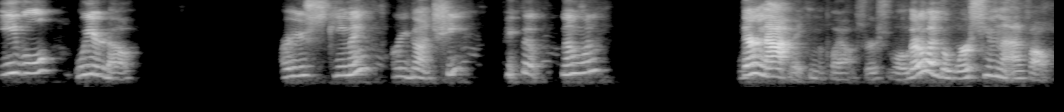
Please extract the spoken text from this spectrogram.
evil weirdo? Are you scheming? Are you gonna cheat? Pick the number one? They're not making the playoffs, first of all. They're like the worst team in the NFL.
